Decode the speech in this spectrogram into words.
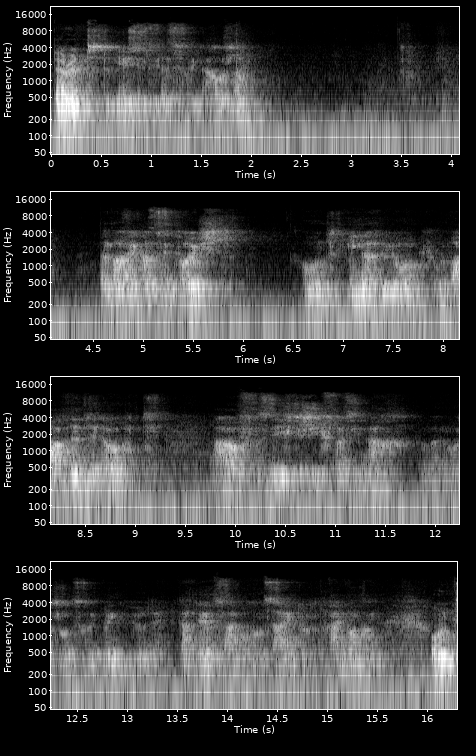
Barrett, du gehst jetzt wieder zurück nach Ausland. Dann war er ganz enttäuscht und ging nach New York und wartete dort auf das nächste Schiff, das ihn nach Oslo zurückbringen würde. Da hatte er zwei Wochen Zeit oder drei Wochen und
